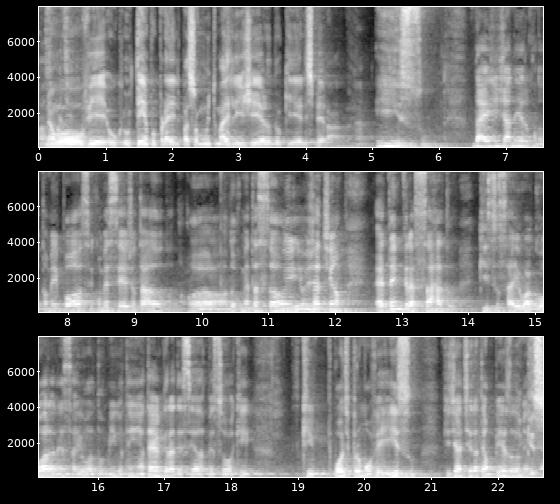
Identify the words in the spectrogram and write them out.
Passou não houve. O, o tempo para ele passou muito mais ligeiro do que ele esperava. Né? Isso. Daí, em janeiro, quando eu tomei posse, comecei a juntar a documentação e eu já tinha. É até engraçado que isso saiu agora, né? Saiu a domingo. Eu tenho até agradecer a pessoa que, que pôde promover isso que já tira até um peso da minha quis,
